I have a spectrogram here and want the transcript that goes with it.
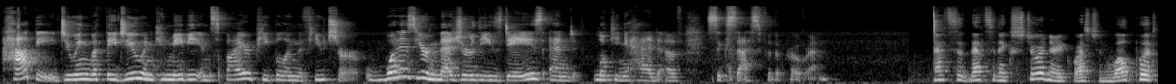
happy doing what they do and can maybe inspire people in the future? What is your measure these days and looking ahead of success for the program? That's a, that's an extraordinary question. Well put.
